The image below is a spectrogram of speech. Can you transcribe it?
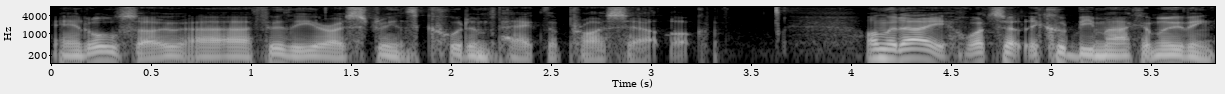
and also uh, further euro strength could impact the price outlook. On the day, what's out there could be market moving.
